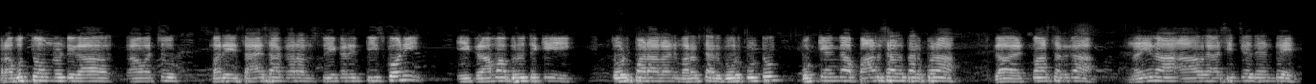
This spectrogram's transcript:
ప్రభుత్వం నుండి కావచ్చు మరి సహాయ సహకారాలు స్వీకరి తీసుకొని ఈ గ్రామాభివృద్ధికి తోడ్పడాలని మరొకసారి కోరుకుంటూ ముఖ్యంగా పాఠశాల తరఫున హెడ్ మాస్టర్గా నేను ఆశించేది అంటే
